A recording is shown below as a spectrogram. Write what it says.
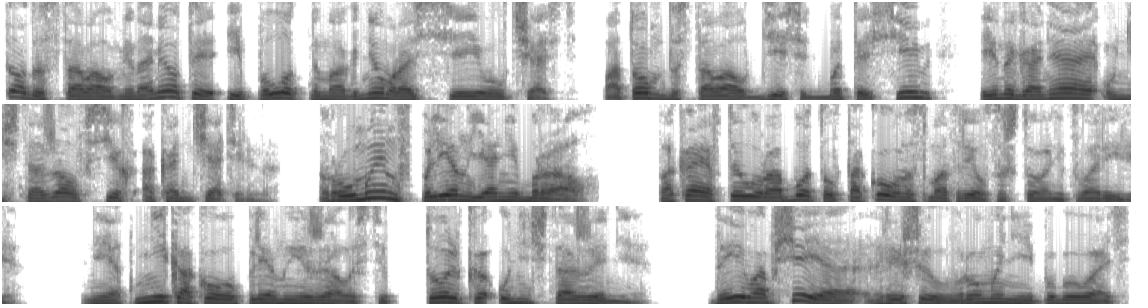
то доставал минометы и плотным огнем рассеивал часть. Потом доставал 10 БТ-7 и, нагоняя, уничтожал всех окончательно. Румын в плен я не брал. Пока я в тылу работал, такого насмотрелся, что они творили. Нет, никакого плена и жалости, только уничтожение. Да и вообще я решил в Румынии побывать.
